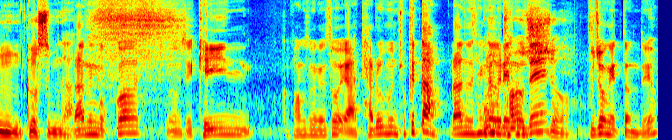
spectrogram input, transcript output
음 그렇습니다. 것과 어, 이제 개인 그 방송에서 야 다루면 좋겠다라는 생각을 어, 했는데 다뤄주시죠. 부정했던데요.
